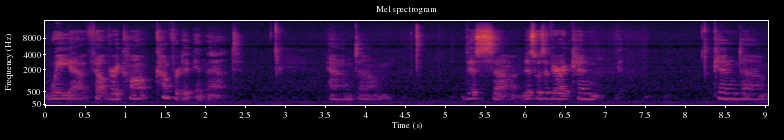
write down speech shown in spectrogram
we uh, felt very com- comforted in that. And um, this uh, this was a very con- con- um,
